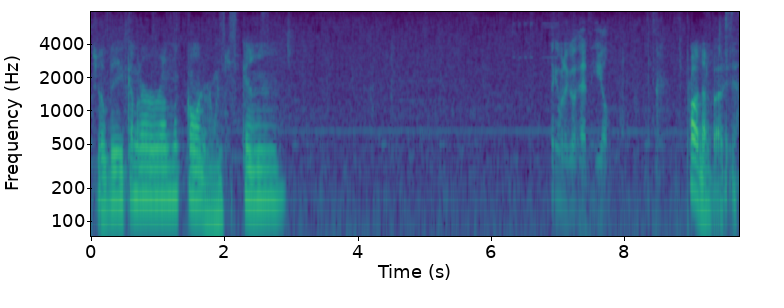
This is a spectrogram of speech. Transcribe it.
She'll be coming around the corner when she comes. I think I'm gonna go ahead and heal. It's probably not about it, idea.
